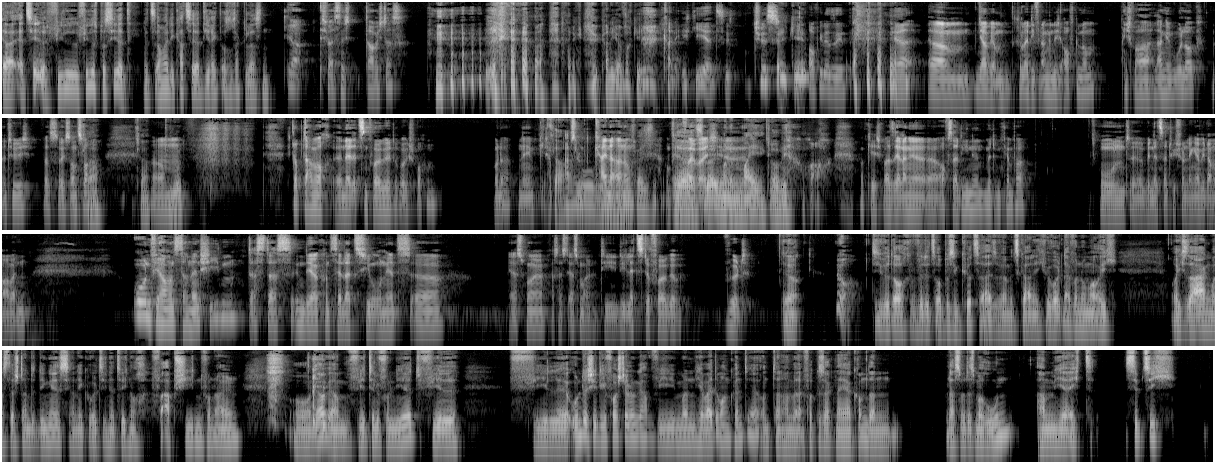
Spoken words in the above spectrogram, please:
Ja, erzähl. Viel, vieles passiert. Jetzt haben wir die Katze ja direkt aus dem Sack gelassen. ja, ich weiß nicht, darf ich das? Kann ich einfach gehen? Kann ich, ich gehe jetzt. Tschüss. Kann ich gehen? Auf Wiedersehen. ja, ähm, ja, wir haben relativ lange nicht aufgenommen. Ich war lange im Urlaub, natürlich. Was soll ich sonst machen? Klar, klar. Ähm, gut. Ich glaube, da haben wir auch in der letzten Folge drüber gesprochen. Oder? Nee, ich habe Klar, absolut keine Ahnung. Ich weiß es nicht. Auf jeden ja, Fall war war ich, irgendwann äh, im Mai, glaube ich. Wow. Okay, ich war sehr lange äh, auf Sardinien mit dem Camper und äh, bin jetzt natürlich schon länger wieder am Arbeiten. Und wir haben uns dann entschieden, dass das in der Konstellation jetzt äh, erstmal, was heißt erstmal, die, die letzte Folge wird. Ja. Ja, Die wird auch, wird jetzt auch ein bisschen kürzer. Also wir haben jetzt gar nicht, wir wollten einfach nur mal euch, euch sagen, was der Stand der Dinge ist. Janik wollte sich natürlich noch verabschieden von allen. Und ja, wir haben viel telefoniert, viel, viele unterschiedliche Vorstellungen gehabt, wie man hier weitermachen könnte. Und dann haben wir einfach gesagt, naja, komm, dann lassen wir das mal ruhen. Haben hier echt 70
